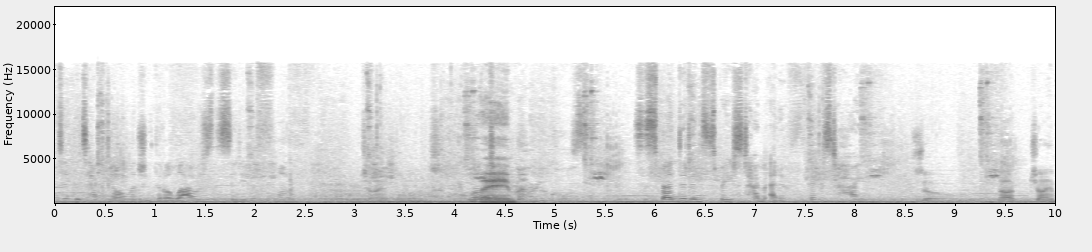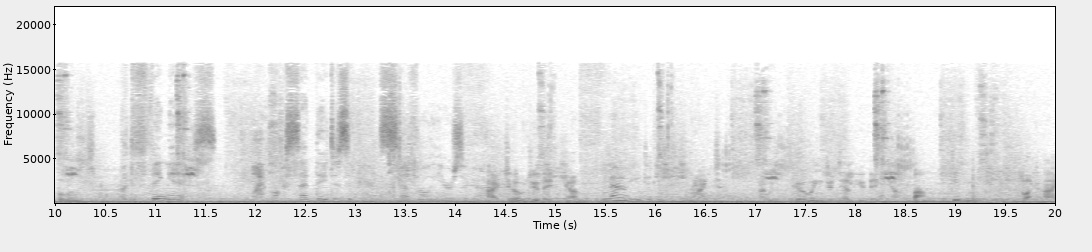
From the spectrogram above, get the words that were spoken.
invented the technology that allows the city to float. Giant balloons. Lame. particles, suspended in space-time at a fixed height. So, not giant balloons? But the thing is, my book said they disappeared several years ago. I told you they'd come. No, you didn't. Right. I was going to tell you they'd come. But you didn't. But I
